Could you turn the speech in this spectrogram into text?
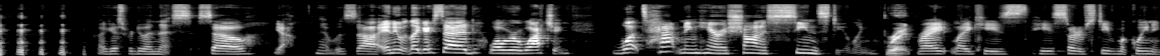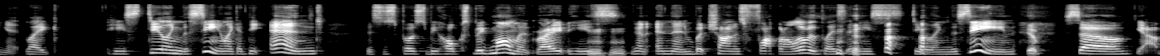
I guess we're doing this. So yeah, it was, uh, and it like I said while we were watching, what's happening here is Shawn is scene stealing, right. right? Like he's he's sort of Steve McQueening it, like he's stealing the scene. Like at the end, this is supposed to be Hulk's big moment, right? He's Mhm. gonna, and then but Shawn is flopping all over the place and he's stealing the scene. Yep. So yeah,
